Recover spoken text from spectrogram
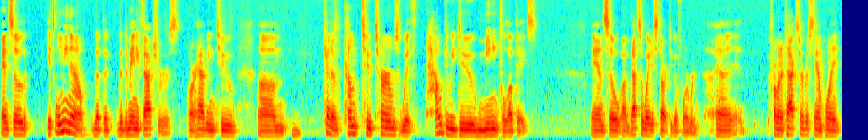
And so the, it's only now that the, that the manufacturers are having to um, kind of come to terms with how do we do meaningful updates. And so um, that's a way to start to go forward. Uh, from an attack surface standpoint,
